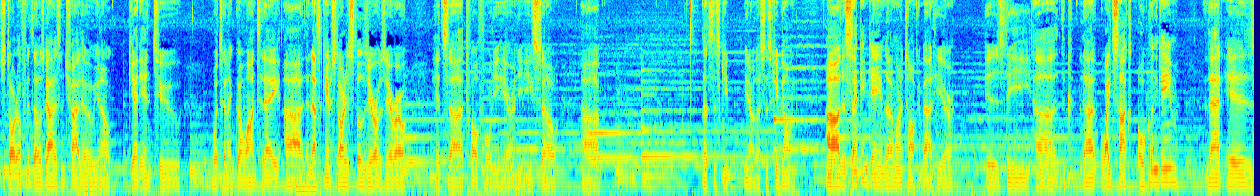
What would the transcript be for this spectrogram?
start off with those guys and try to you know get into what's going to go on today. Uh, and that's game started still 0 0. It's uh, 1240 here in the east. So uh, let's just keep, you know, let's just keep going. Uh, the second game that I want to talk about here is the, uh, the uh, White Sox Oakland game that is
